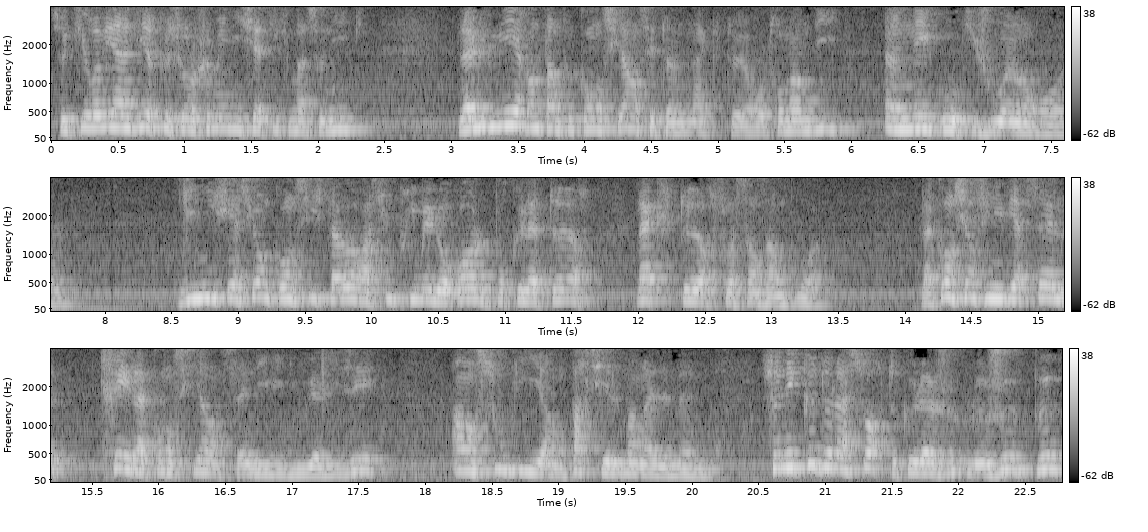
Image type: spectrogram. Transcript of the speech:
Ce qui revient à dire que sur le chemin initiatique maçonnique, la lumière en tant que conscience est un acteur, autrement dit, un ego qui joue un rôle. L'initiation consiste alors à supprimer le rôle pour que l'acteur soit sans emploi. La conscience universelle crée la conscience individualisée en s'oubliant partiellement elle-même. Ce n'est que de la sorte que le jeu peut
